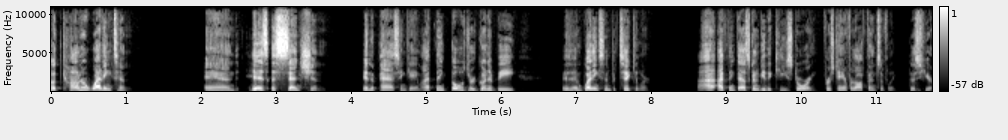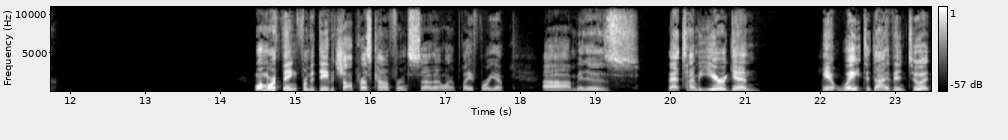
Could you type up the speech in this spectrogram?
but Connor Wedington and his ascension in the passing game. I think those are going to be, and Wedington in particular, I, I think that's going to be the key story for Stanford offensively this year. One more thing from the David Shaw press conference uh, that I want to play for you. Um, it is that time of year again. Can't wait to dive into it.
